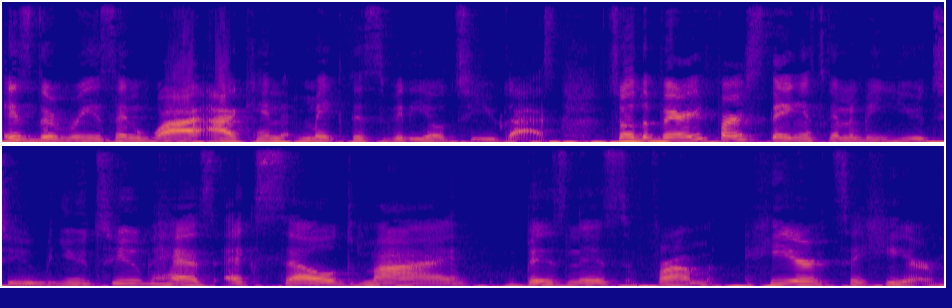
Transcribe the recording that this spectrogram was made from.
is the reason why I can make this video to you guys. So the very first thing is going to be YouTube. YouTube has excelled my business from here to here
